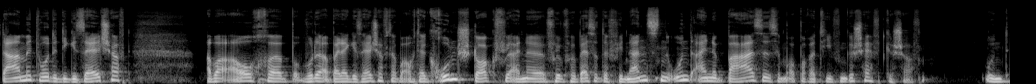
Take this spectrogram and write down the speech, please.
Damit wurde die Gesellschaft aber auch äh, wurde bei der Gesellschaft aber auch der Grundstock für eine für verbesserte Finanzen und eine Basis im operativen Geschäft geschaffen. Und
